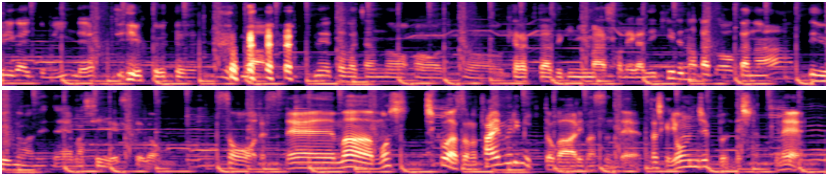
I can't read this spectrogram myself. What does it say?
くり返ってもいいんだよっていう、まあ、ね、トガちゃんのキャラクター的に、まあ、それができるのかどうかなっていうのはね、悩ましいですけど。そうですね。まあ、もしくはそのタイムリミットがありますんで、確か40分でしたっけね。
